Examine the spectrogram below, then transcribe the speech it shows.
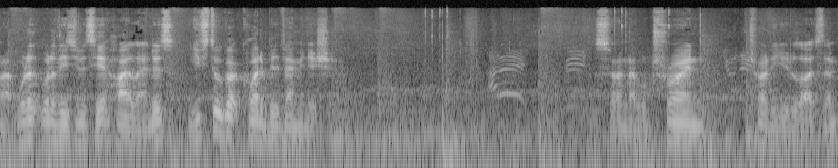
Right, what are, what are these units here? Highlanders. You've still got quite a bit of ammunition. So no, we'll try and try to utilize them.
